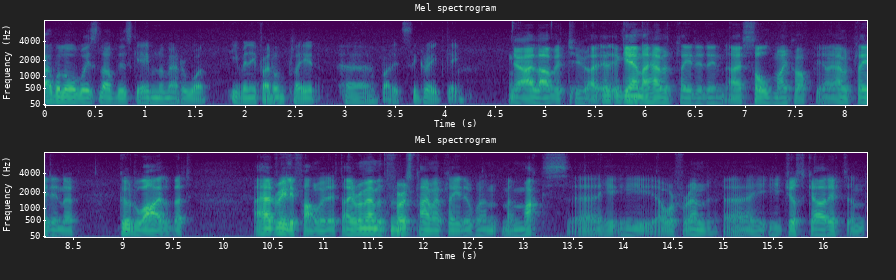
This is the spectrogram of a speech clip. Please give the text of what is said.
I will always love this game no matter what, even if I don't play it. Uh, but it's a great game. Yeah, I love it too. I, again, I haven't played it in. I sold my copy. I haven't played it in a good while, but I had really fun with it. I remember the Hmm. first time I played it when, when Max, uh, he, he our friend, uh, he, he just got it, and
